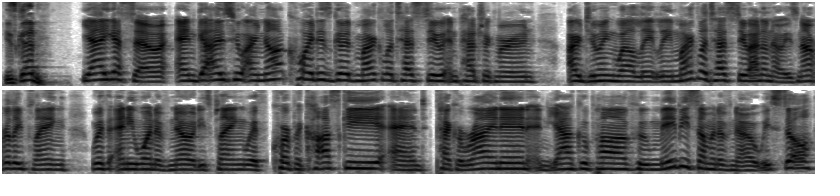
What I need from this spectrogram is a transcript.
He's good. Yeah, I guess so. And guys who are not quite as good, Mark Letestu and Patrick Maroon, are doing well lately. Mark Letestu, I don't know, he's not really playing with anyone of note. He's playing with Korpikoski and Pakarinen and Yakupov, who may be someone of note. We still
